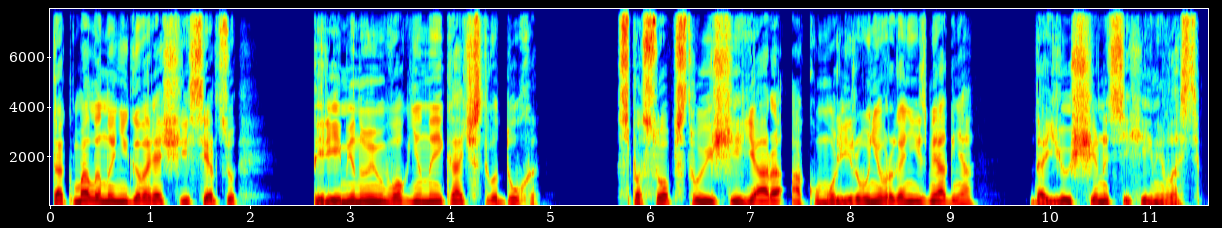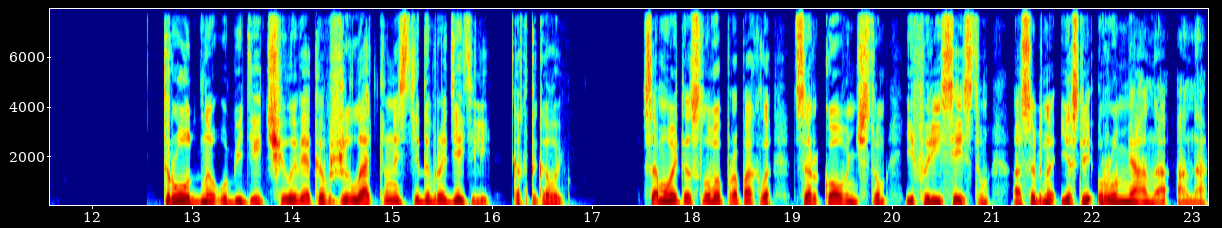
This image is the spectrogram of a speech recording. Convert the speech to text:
так мало ныне говорящие сердцу, переименуем в огненные качества духа, способствующие яро аккумулированию в организме огня, дающие над стихиями власть. Трудно убедить человека в желательности добродетелей как таковой. Само это слово пропахло церковничеством и фарисейством, особенно если румяна она.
